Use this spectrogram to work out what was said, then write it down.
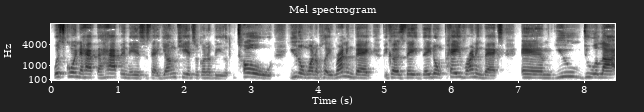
What's going to have to happen is, is that young kids are going to be told you don't want to play running back because they they don't pay running backs and you do a lot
